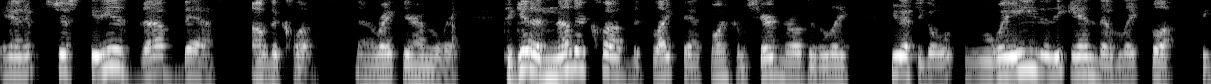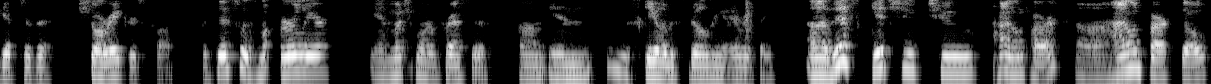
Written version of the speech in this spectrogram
And it's just, it is the best of the clubs uh, right there on the lake. To get another club that's like that, going from Sheridan Road to the lake, you have to go way to the end of Lake Bluff to get to the Shore Acres Club. But this was earlier and much more impressive um, in the scale of its building and everything. Uh, this gets you to Highland Park. Uh, Highland Park, though,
